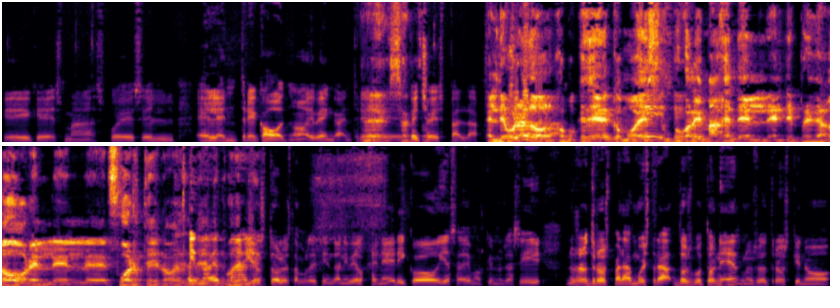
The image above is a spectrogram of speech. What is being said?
que, que es más pues el, el entrecot, ¿no? Y venga, entre pecho y espalda. El devorador, como, que, como es un poco la imagen del el depredador, el, el, fuerte, ¿no? y una vez más, esto lo estamos diciendo a nivel genérico, ya sabemos que no es así. Nosotros, para muestra dos botones, nosotros que no,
